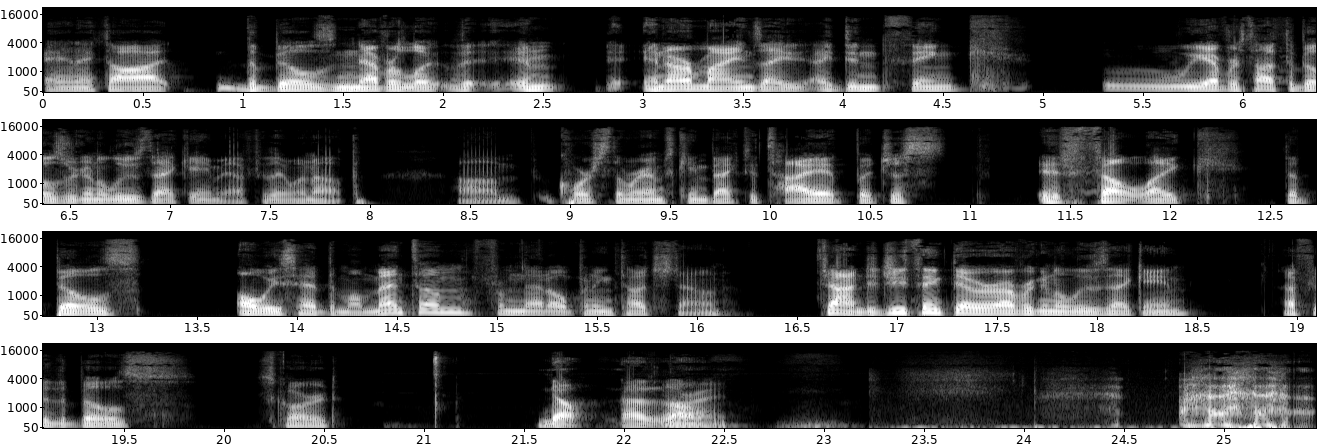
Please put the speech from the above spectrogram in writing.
and I thought the Bills never looked in, in our minds. I, I didn't think we ever thought the Bills were going to lose that game after they went up. Um, of course, the Rams came back to tie it, but just it felt like the Bills always had the momentum from that opening touchdown. John, did you think they were ever going to lose that game after the Bills scored? No, not at all. All right.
